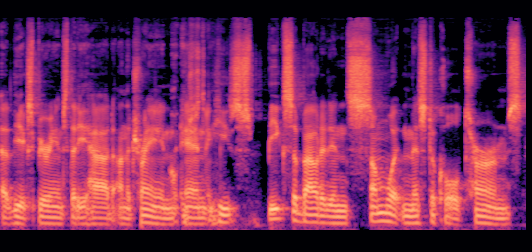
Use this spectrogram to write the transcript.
uh, the experience that he had on the train, Oh, and he speaks about it in somewhat mystical terms.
